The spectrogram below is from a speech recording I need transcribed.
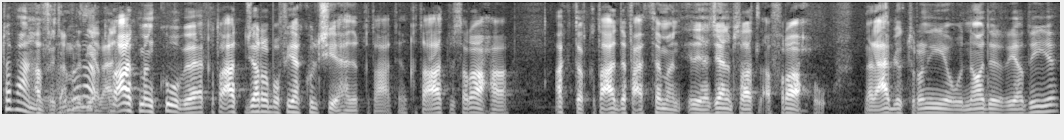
طبعا حفله عمرو دياب قطاعات منكوبة قطاعات جربوا فيها كل شيء هذه القطاعات. يعني قطاعات بصراحة أكثر قطاعات دفعت ثمن إلى جانب صلاه الأفراح والألعاب الإلكترونية والنوادر الرياضية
